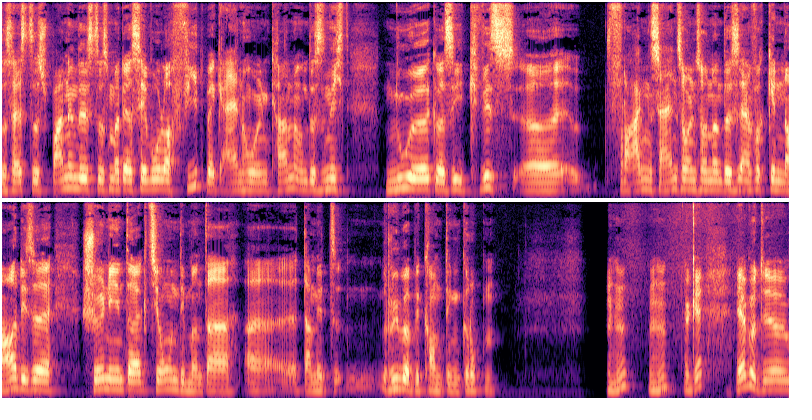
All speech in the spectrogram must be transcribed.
Das heißt, das Spannende ist, dass man da sehr wohl auch Feedback einholen kann und das nicht nur quasi Quiz-Fragen äh, sein sollen, sondern das ist einfach genau diese schöne Interaktion, die man da äh, damit rüberbekommt in Gruppen. Mhm, mhm, okay. Ja gut, äh,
